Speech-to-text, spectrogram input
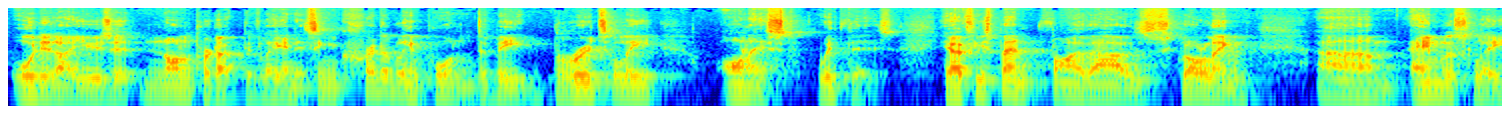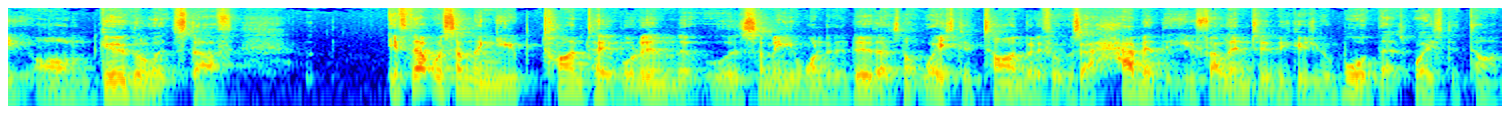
or did I use it non productively? And it's incredibly important to be brutally honest with this. You know, if you spent five hours scrolling um, aimlessly on Google at stuff, if that was something you timetabled in that was something you wanted to do, that's not wasted time. But if it was a habit that you fell into because you were bored, that's wasted time.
